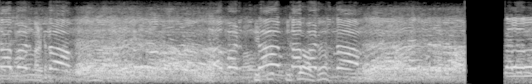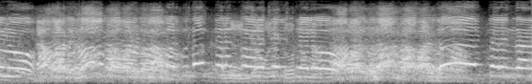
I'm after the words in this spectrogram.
కాపాడుకుందాం. కాపాడుకుందాం కాపాడుకుందాం కళలను కాపాడుకుందాం తెలంగాణ చరిత్రను జై తెలంగాణ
